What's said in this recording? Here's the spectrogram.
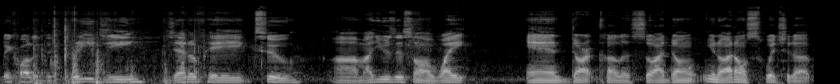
They call it the 3G Jet Opaque 2. Um, I use this on white and dark colors. So I don't, you know, I don't switch it up.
